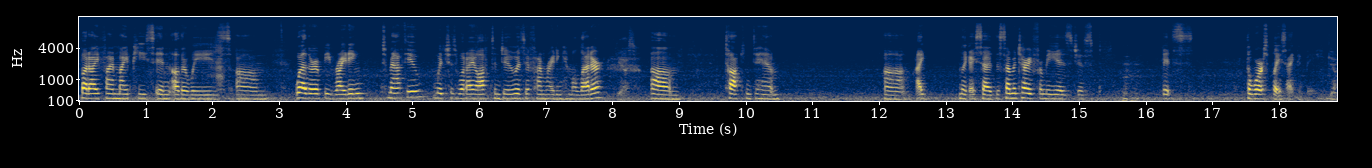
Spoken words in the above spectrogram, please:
but I find my peace in other ways, um, whether it be writing to Matthew, which is what I often do, as if I'm writing him a letter, Yes. talking to him. Um, I, like I said, the cemetery for me is just, it's the worst place I could be. Yeah.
